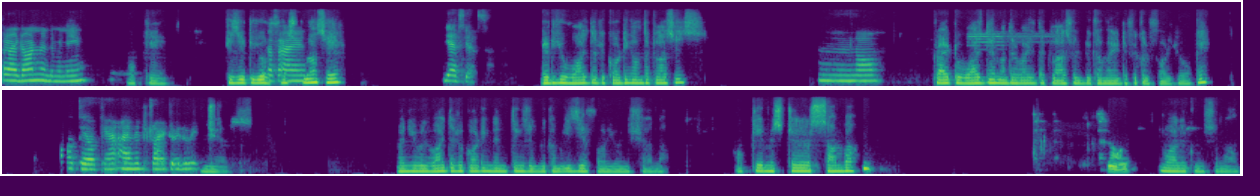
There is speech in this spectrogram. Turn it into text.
But I don't know the meaning. Okay. Is it your because first I... class here? Yes, yes. Did you watch the recording of the classes? Mm, no. Try to watch them, otherwise the class will become very difficult for you, okay? Okay, okay. I will try to do it. Yes. When you will watch the recording, then things will become easier for you, inshallah. Okay, Mr. Samba. Mm -hmm. alaikum salam.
